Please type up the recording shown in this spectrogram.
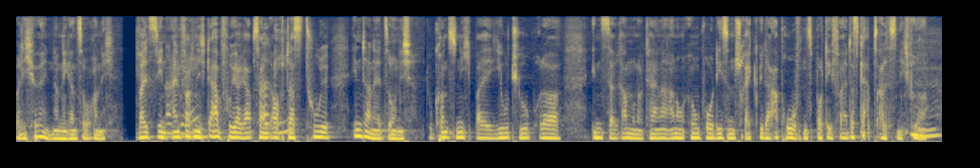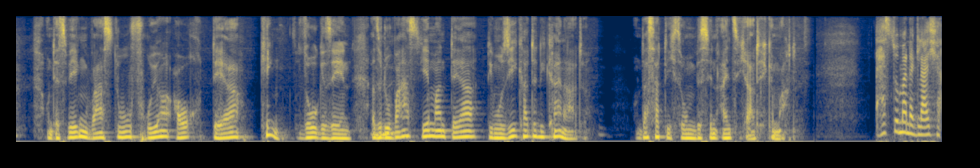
weil ich höre ihn dann die ganze Woche nicht. Weil es den okay. einfach nicht gab. Früher gab es halt okay. auch das Tool Internet so nicht. Du konntest nicht bei YouTube oder Instagram oder keine Ahnung irgendwo diesen Schreck wieder abrufen, Spotify. Das gab es alles nicht früher. Mhm. Und deswegen warst du früher auch der King, so gesehen. Also mhm. du warst jemand, der die Musik hatte, die keiner hatte. Und das hat dich so ein bisschen einzigartig gemacht. Hast du immer eine gleiche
